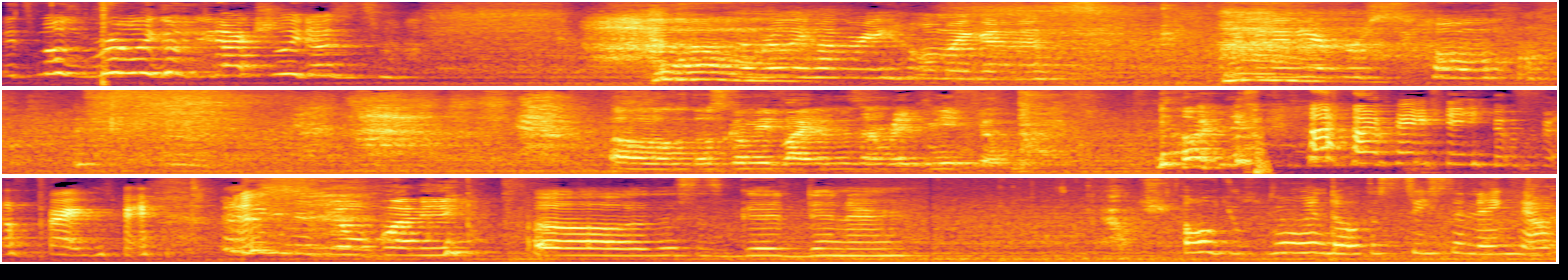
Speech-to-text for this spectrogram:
It smells really good. It actually does. It smells. I'm really hungry. Oh my goodness. We've been in here for so. long. oh, those gummy vitamins are making me feel. pregnant. Making you feel pregnant. making me feel funny. Oh, this is good dinner. Ouch. Oh, you ruined all the seasoning now.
